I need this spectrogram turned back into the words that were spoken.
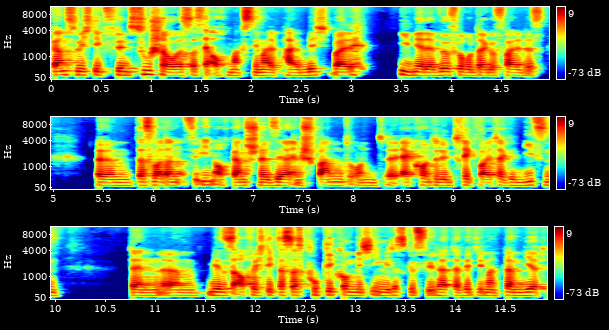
ganz wichtig für den Zuschauer ist das ja auch maximal peinlich, weil ihm ja der Würfel runtergefallen ist. Ähm, das war dann für ihn auch ganz schnell sehr entspannt und äh, er konnte den Trick weiter genießen. Denn ähm, mir ist es auch wichtig, dass das Publikum nicht irgendwie das Gefühl hat, da wird jemand blamiert,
